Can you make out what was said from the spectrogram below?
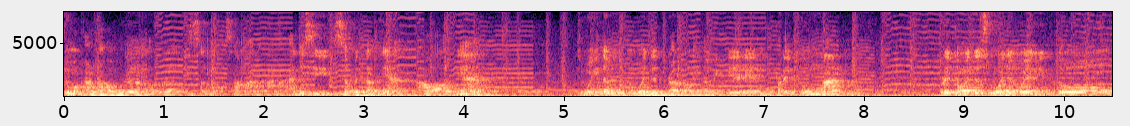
cuma karena obrolan-obrolan iseng sama anak-anak aja sih sebenarnya awalnya. Cuma kita butuh budget berapa kita pikirin perhitungan. Perhitungan itu semuanya gue yang hitung.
